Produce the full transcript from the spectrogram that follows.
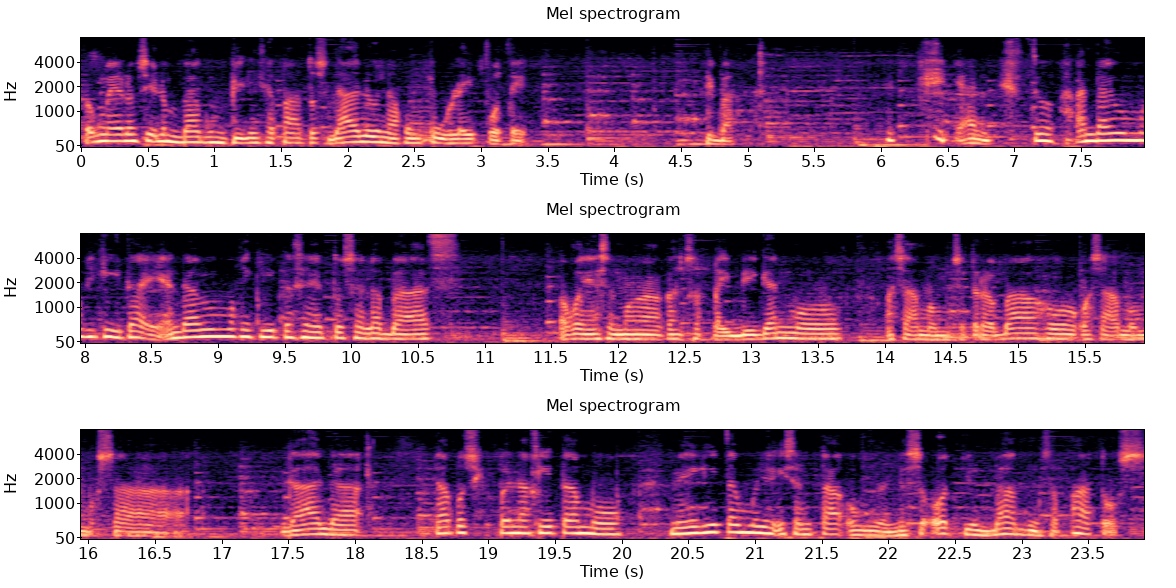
pag meron silang bagong biling sapatos lalo na kung kulay puti. Diba? Yan. So, ang dami mong makikita eh. Ang dami mong makikita sa ito sa labas. O kaya sa mga sa kaibigan mo, kasama mo sa trabaho, kasama mo sa gala. Tapos pag nakita mo, makikita mo yung isang taong yun, nasuot yung bagong sapatos.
